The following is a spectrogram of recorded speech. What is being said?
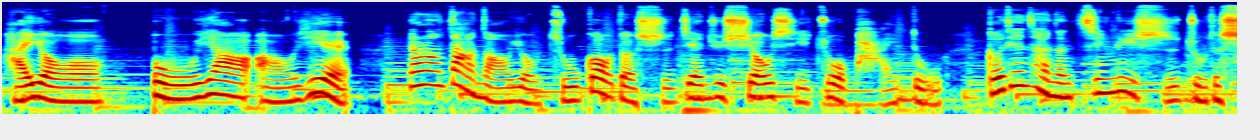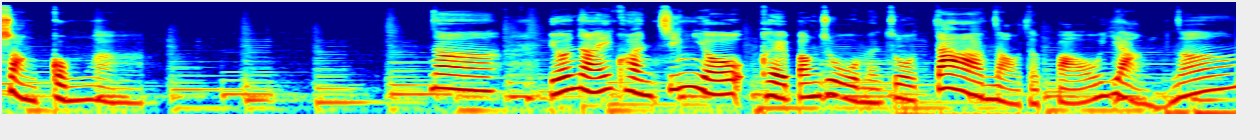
还有哦，不要熬夜，要让大脑有足够的时间去休息、做排毒，隔天才能精力十足的上工啊。那。有哪一款精油可以帮助我们做大脑的保养呢？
